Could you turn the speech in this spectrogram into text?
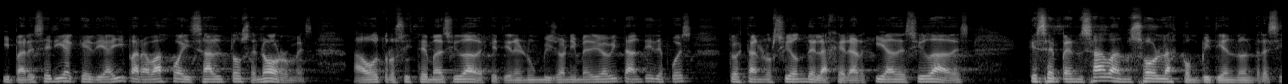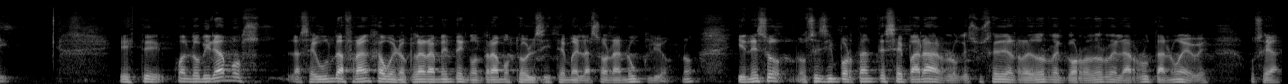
y parecería que de ahí para abajo hay saltos enormes a otro sistema de ciudades que tienen un millón y medio de habitantes y después toda esta noción de la jerarquía de ciudades que se pensaban solas compitiendo entre sí. Este, cuando miramos la segunda franja, bueno, claramente encontramos todo el sistema de la zona núcleo, ¿no? Y en eso nos es importante separar lo que sucede alrededor del corredor de la Ruta 9, o sea,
